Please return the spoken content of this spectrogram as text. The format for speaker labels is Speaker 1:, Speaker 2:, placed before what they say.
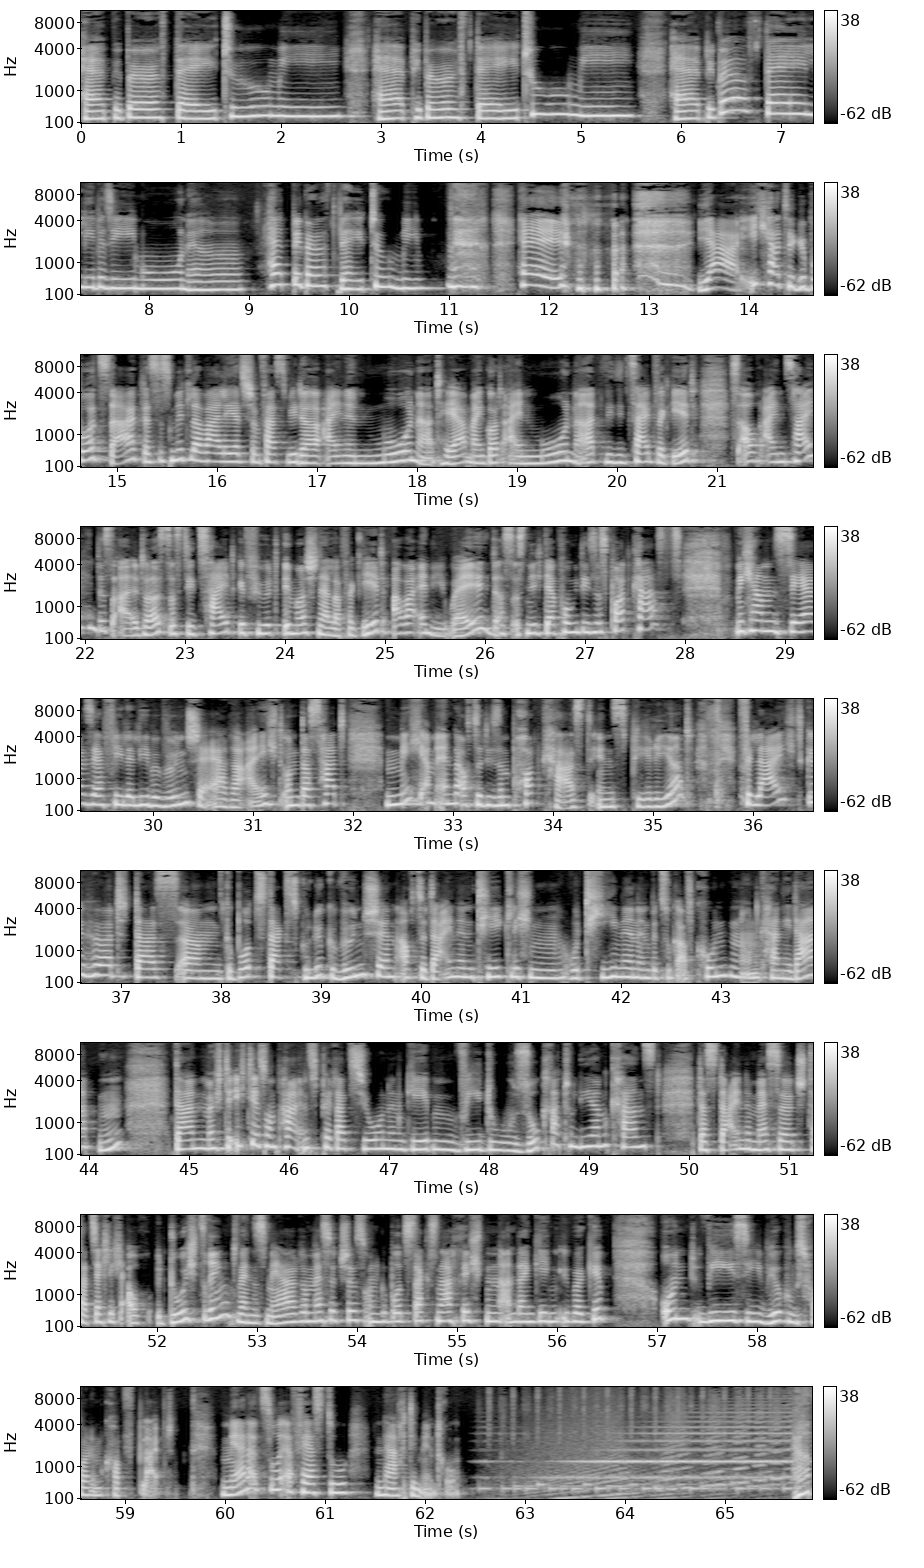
Speaker 1: Happy Birthday to me, Happy Birthday to me, Happy Birthday, liebe Simone, Happy Birthday to me. Hey, ja, ich hatte Geburtstag. Das ist mittlerweile jetzt schon fast wieder einen Monat her. Mein Gott, ein Monat, wie die Zeit vergeht. Ist auch ein Zeichen des Alters, dass die Zeit gefühlt immer schneller vergeht. Aber anyway, das ist nicht der Punkt dieses Podcasts. Mich haben sehr, sehr viele liebe Wünsche erreicht und das hat mich am Ende auch zu diesem Podcast inspiriert. Vielleicht gehört das ähm, Geburtstagsglückwünschen auch zu deinen täglichen Routinen in Bezug auf Kunden und Kandidaten. Dann möchte ich dir so ein paar Inspirationen geben, wie du so gratulieren kannst, dass deine Message tatsächlich auch durchdringt, wenn es mehrere Messages und Geburtstagsnachrichten an dein Gegenüber gibt und wie sie wirkungsvoll im Kopf bleibt. Mehr dazu erfährst du nach dem Intro.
